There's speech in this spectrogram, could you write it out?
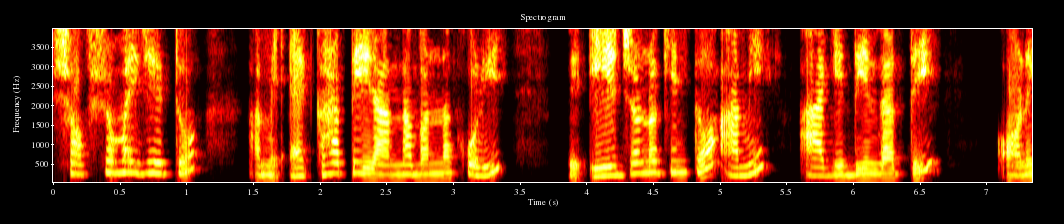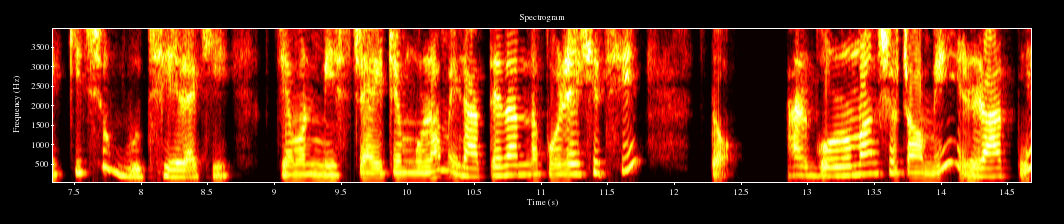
সবসময় যেহেতু আমি এক হাতেই রান্না বান্না করি, তো এর জন্য কিন্তু আমি আগের দিন রাতেই অনেক কিছু গুছিয়ে রাখি। যেমন মিষ্টি আইটেমগুলো আমি রাতে রান্না করে রেখেছি, তো আর গরুর মাংসটা আমি রাতে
